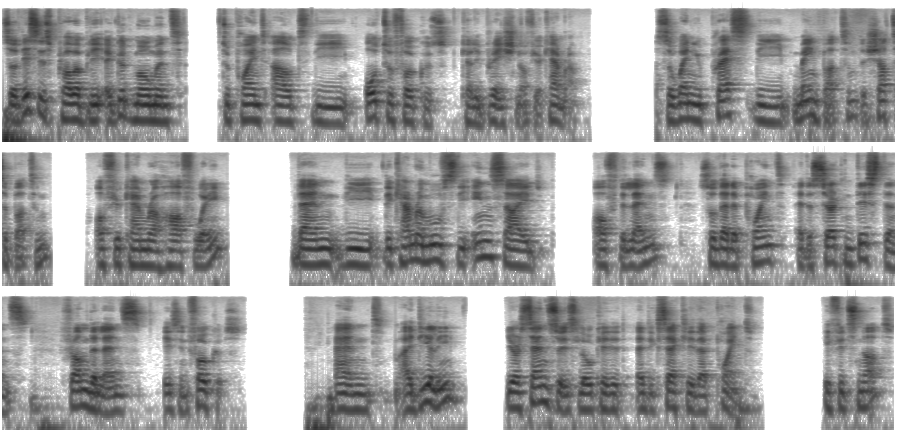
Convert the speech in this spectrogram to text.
So this is probably a good moment to point out the autofocus calibration of your camera. So when you press the main button, the shutter button of your camera halfway, then the, the camera moves the inside of the lens so that a point at a certain distance from the lens is in focus. And ideally, your sensor is located at exactly that point. If it's not,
